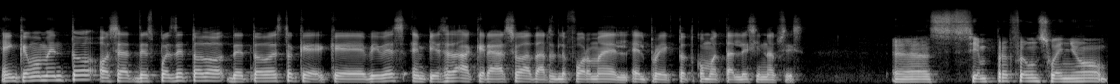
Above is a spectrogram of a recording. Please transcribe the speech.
¿En qué momento, o sea, después de todo, de todo esto que, que vives, empieza a crearse o a darle forma el, el proyecto como tal de Sinapsis? Eh, siempre fue un sueño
